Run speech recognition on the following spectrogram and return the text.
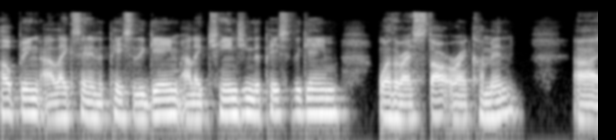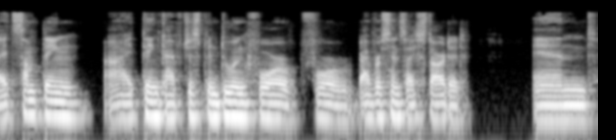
helping. I like setting the pace of the game. I like changing the pace of the game whether i start or i come in. Uh, it's something i think i've just been doing for for ever since i started. And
